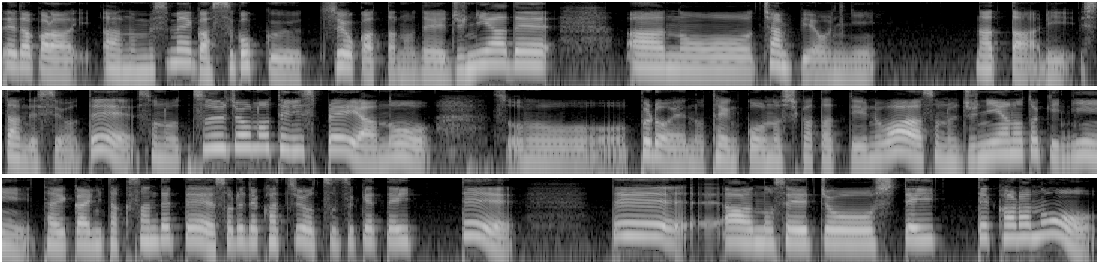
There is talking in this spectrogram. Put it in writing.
でだからあの娘がすごく強かったのでジュニアであのチャンピオンになったりしたんですよ。でその通常のテニスプレーヤーのそのプロへの転向の仕方っていうのはそのジュニアの時に大会にたくさん出てそれで勝ちを続けていってであの成長していってってからの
